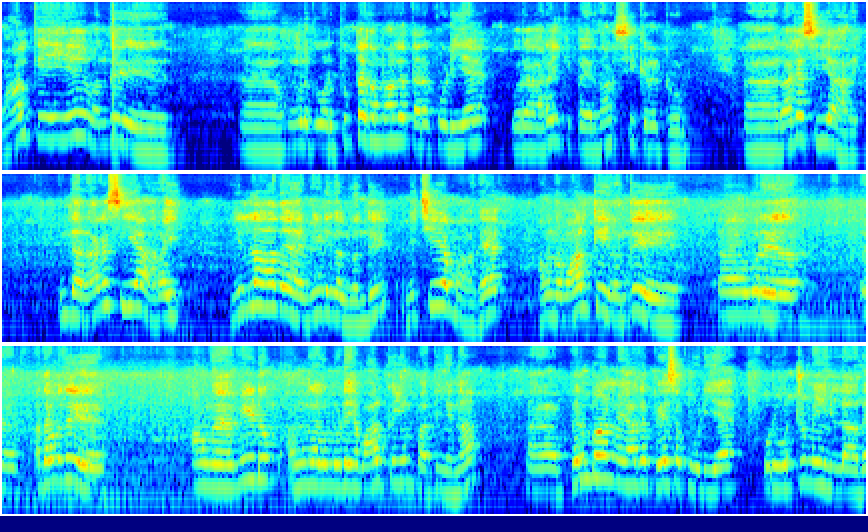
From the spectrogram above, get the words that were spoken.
வாழ்க்கையையே வந்து உங்களுக்கு ஒரு புத்தகமாக தரக்கூடிய ஒரு அறைக்கு பெயர் தான் சீக்ரெட் ரூம் ரகசிய அறை. இந்த ரகசிய அறை இல்லாத வீடுகள் வந்து நிச்சயமாக அவங்க வாழ்க்கை வந்து ஒரு அதாவது அவங்க வீடும் அவங்களுடைய வாழ்க்கையும் பார்த்தீங்கன்னா பெரும்பான்மையாக பேசக்கூடிய ஒரு ஒற்றுமை இல்லாத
